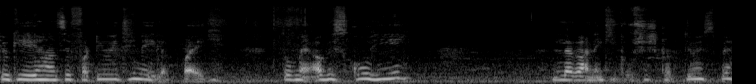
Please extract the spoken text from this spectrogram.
क्योंकि ये यहाँ से फटी हुई थी, नहीं लग पाएगी। तो मैं अब इसको ही लगाने की कोशिश करती हूँ इस पे।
